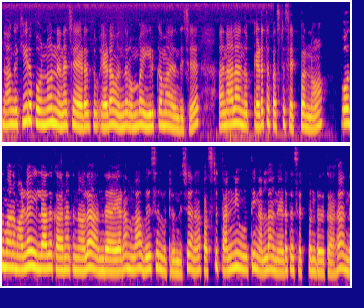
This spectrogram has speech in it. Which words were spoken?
நாங்கள் கீரை போடணுன்னு நினச்ச இடத்து இடம் வந்து ரொம்ப இறுக்கமாக இருந்துச்சு. அதனால் அந்த இடத்த ஃபஸ்ட்டு செட் பண்ணோம். போதுமான மழை இல்லாத காரணத்தினால அந்த இடம்லாம் விரிசல் விட்டுருந்துச்சு. அதனால் ஃபஸ்ட்டு தண்ணி ஊற்றி நல்லா அந்த இடத்த செட் பண்ணுறதுக்காக அந்த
